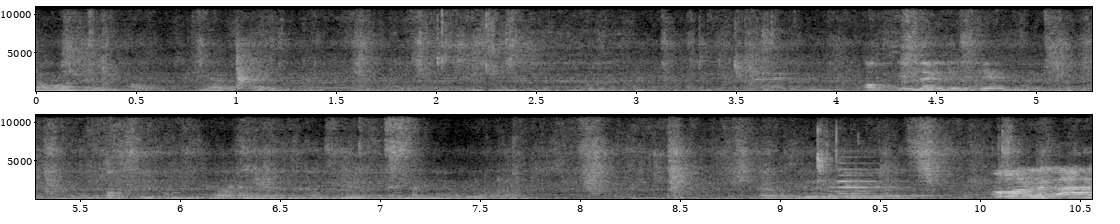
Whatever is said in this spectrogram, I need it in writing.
ਨੋਜ਼ ਦੇ ਲੈਫਟ ਸਾਈਡ ਆਕਸੀਜਨ ਕਿੱਥੇ ਹੈ ਆਕਸੀਜਨ ਆਕਸੀਜਨ ਨਹੀਂ ਹੋ ਰਹੀ ਆਕਸੀਜਨ ਕਿਉਂ ਹੈ ਔਨ ਲਗਾ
